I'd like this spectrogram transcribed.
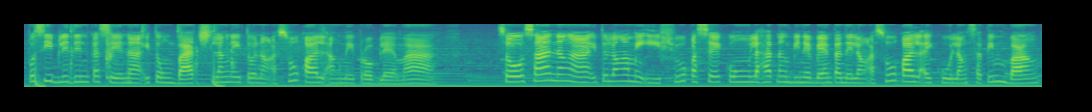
Posible din kasi na itong batch lang na ito ng asukal ang may problema. So sana nga ito lang ang may issue kasi kung lahat ng binebenta nilang asukal ay kulang sa timbang,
